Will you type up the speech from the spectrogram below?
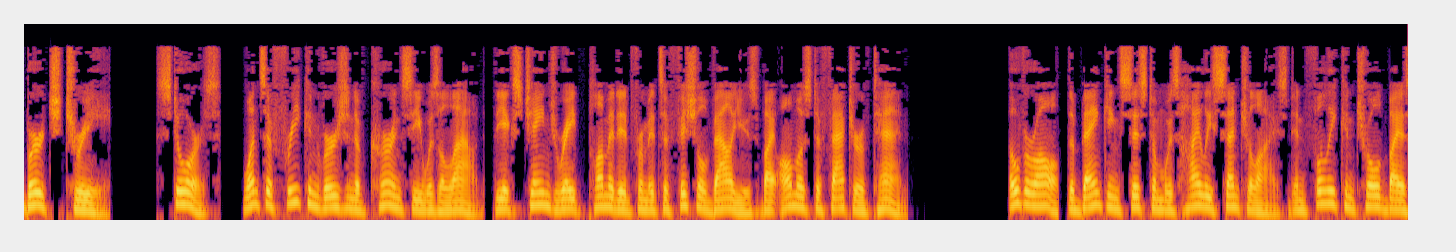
birch tree stores. Once a free conversion of currency was allowed, the exchange rate plummeted from its official values by almost a factor of 10. Overall, the banking system was highly centralized and fully controlled by a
